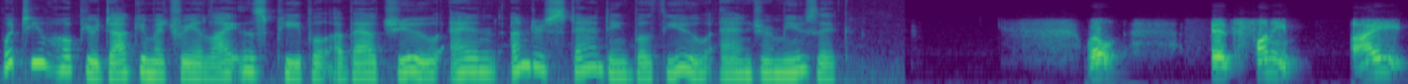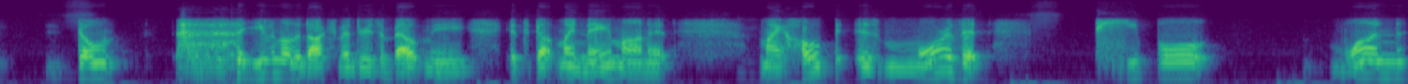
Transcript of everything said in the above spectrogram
What do you hope your documentary enlightens people about you and understanding both you and your music? Well, it's funny. I don't even though the documentary is about me, it's got my name on it. My hope is more that people, one,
